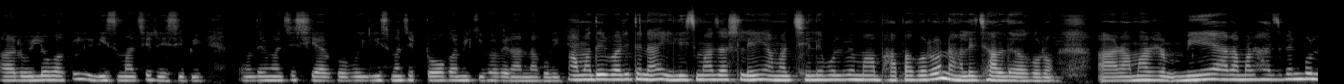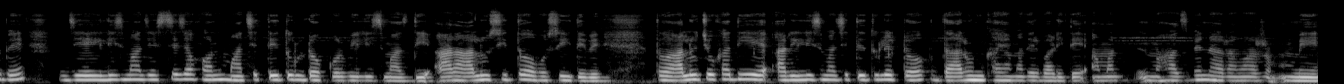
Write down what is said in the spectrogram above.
আর রইল বাকি ইলিশ মাছের রেসিপি তোমাদের মাঝে শেয়ার করব ইলিশ মাছের টক আমি কীভাবে রান্না করি। আমাদের বাড়িতে না ইলিশ মাছ আসলেই আমার ছেলে বলবে, মা, ভাপা করো, নাহলে ঝাল দেওয়া করো। আর আমার মেয়ে আর আমার হাজবেন্ড বলবে যে, ইলিশ মাছ এসছে যখন মাছের তেঁতুল টক করবে ইলিশ মাছ দিয়ে, আর আলু সিদ্ধ অবশ্যই দেবে। তো আলু চোখা দিয়ে আর ইলিশ মাছের তেঁতুলের টক দারুণ খায় আমাদের বাড়িতে আমার হাজবেন্ড আর আমার মেয়ে।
